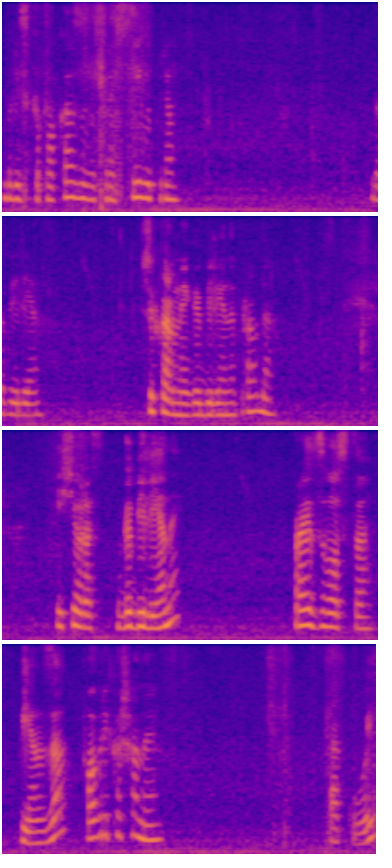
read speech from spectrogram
Близко показываю. Красивый прям гобелен. Шикарные гобелены, правда? Еще раз. Гобелены. Производство Пенза. Фабрика Шане. такой.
